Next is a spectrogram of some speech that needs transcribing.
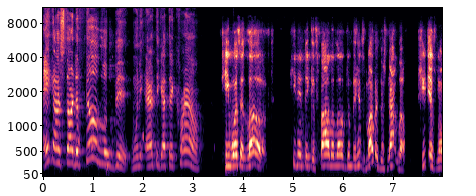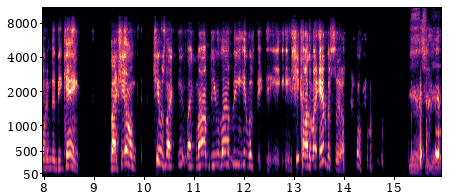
Aegon started to feel a little bit when he after he got that crown. He wasn't loved. He didn't think his father loved him, but his mother does not love him. She just want him to be king. Like she don't. She was like, he was like, Mom, do you love me? He was. he- he- she called him an imbecile. Yeah, she did.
